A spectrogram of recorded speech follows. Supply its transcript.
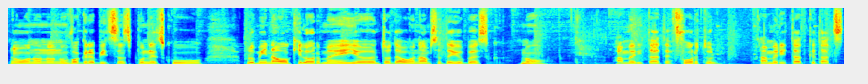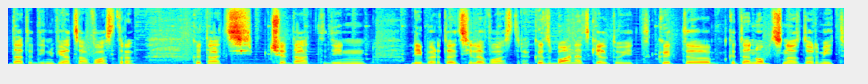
Nu, nu, nu, nu vă grăbiți să-mi spuneți cu lumina ochilor mei, întotdeauna am să te iubesc. Nu. A meritat efortul? A meritat cât ați dat din viața voastră? Cât ați cedat din libertățile voastre? Câți bani ați cheltuit? Cât, uh, câte nopți n-ați dormit?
